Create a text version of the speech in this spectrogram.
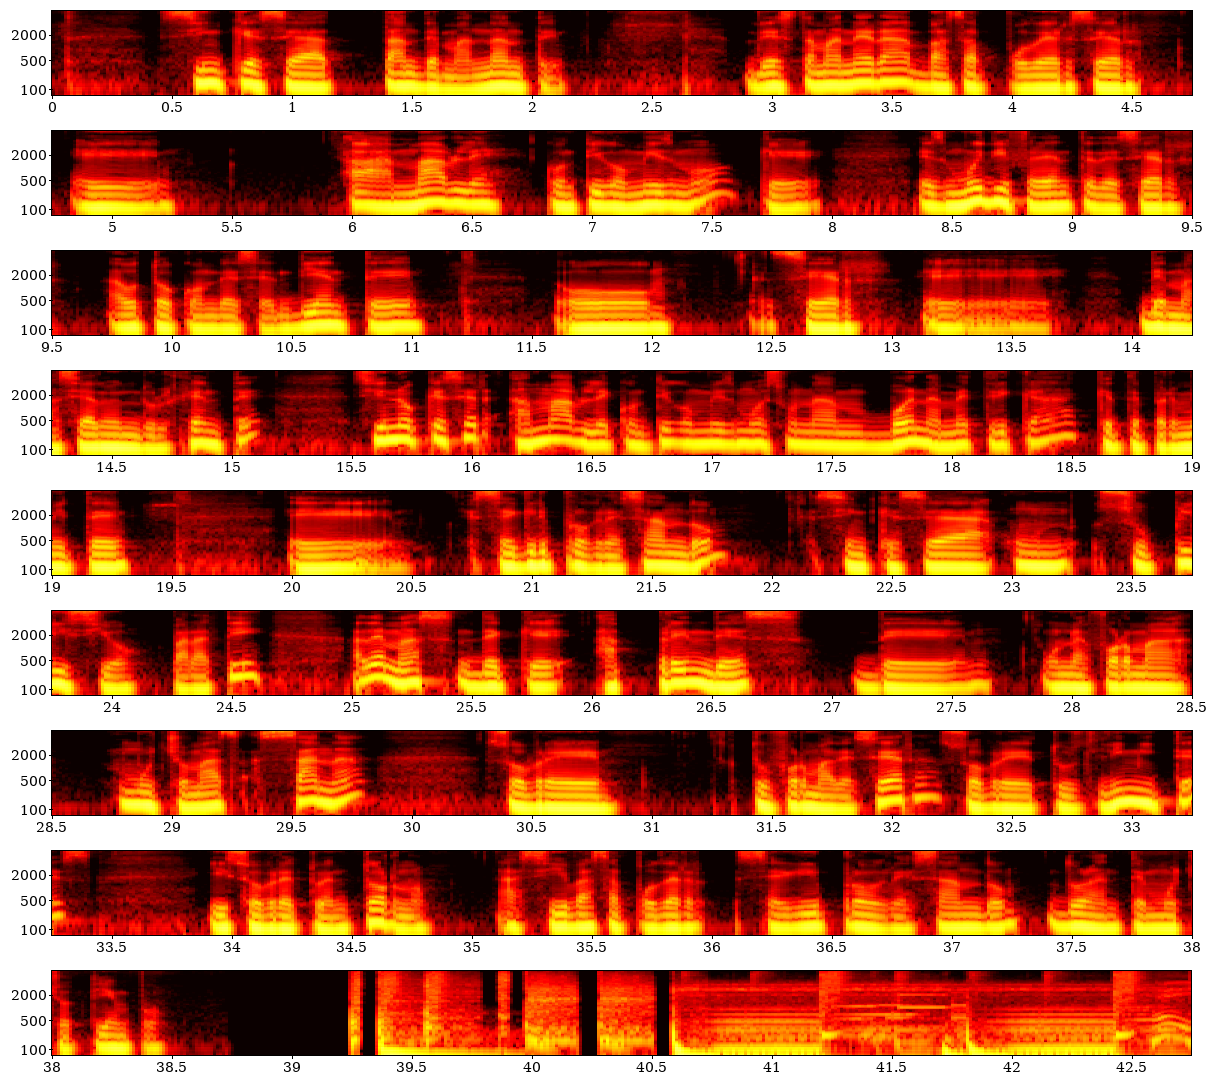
sin que sea tan demandante. De esta manera vas a poder ser eh, amable contigo mismo, que es muy diferente de ser autocondescendiente o ser eh, demasiado indulgente, sino que ser amable contigo mismo es una buena métrica que te permite eh, seguir progresando sin que sea un suplicio para ti. Además de que aprendes de una forma mucho más sana sobre tu forma de ser, sobre tus límites y sobre tu entorno. Así vas a poder seguir progresando durante mucho tiempo. Hey,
